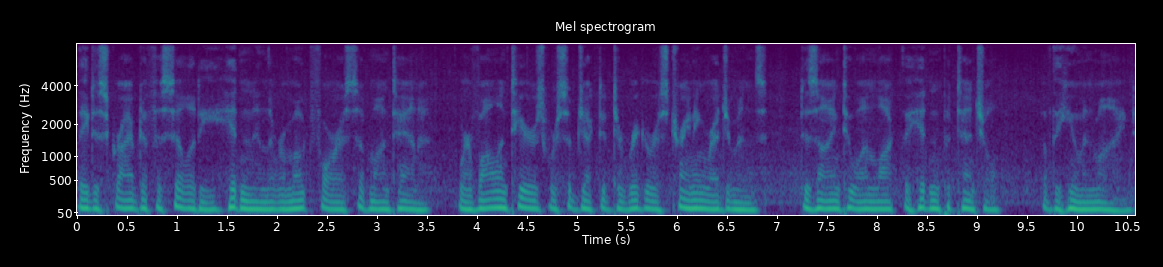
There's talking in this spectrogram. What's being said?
They described a facility hidden in the remote forests of Montana, where volunteers were subjected to rigorous training regimens designed to unlock the hidden potential of the human mind.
